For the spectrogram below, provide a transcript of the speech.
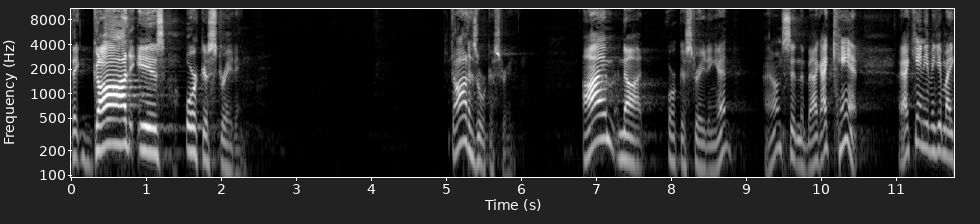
that God is orchestrating. God is orchestrating. I'm not orchestrating it. I don't sit in the back. I can't. I can't even get my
